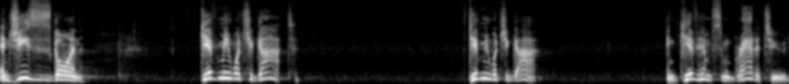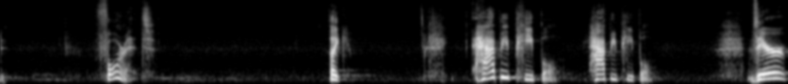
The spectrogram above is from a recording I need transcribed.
And Jesus is going, give me what you got. Give me what you got. And give him some gratitude for it. Like, happy people, happy people, they're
